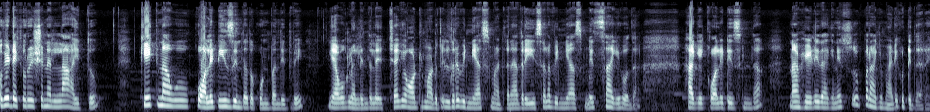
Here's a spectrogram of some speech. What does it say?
ಓಕೆ ಡೆಕೋರೇಷನ್ ಎಲ್ಲ ಆಯಿತು. ಕೇಕ್ ನಾವು ಕ್ವಾಲಿಟೀಸಿಂದ ತೊಗೊಂಡು ಬಂದಿದ್ವಿ. ಯಾವಾಗಲೂ ಅಲ್ಲಿಂದಲೇ ಹೆಚ್ಚಾಗಿ ಆರ್ಡ್ರ್ ಮಾಡೋದು. ಇಲ್ಲದ್ರೆ ವಿನ್ಯಾಸ ಮಾಡ್ತಾನೆ. ಆದರೆ ಈ ಸಲ ವಿನ್ಯಾಸ ಮಿಸ್ ಆಗಿ ಹೋದ. ಹಾಗೆ ಕ್ವಾಲಿಟೀಸಿಂದ ನಾವು ಹೇಳಿದಾಗೇ ಸೂಪರಾಗಿ ಮಾಡಿ ಕೊಟ್ಟಿದ್ದಾರೆ.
